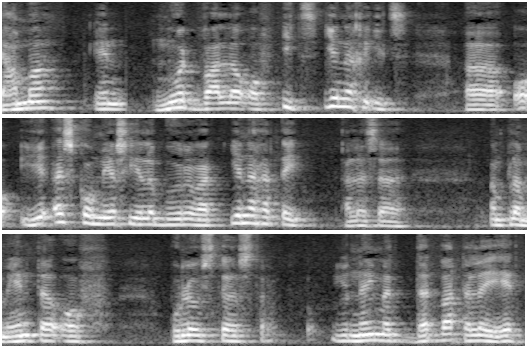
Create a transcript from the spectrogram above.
damme en noodwalle of iets enige iets. Uh oh, hier is kommersiële boere wat enige tyd hulle se implemente of boelosters, you name it, dit wat hulle het,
